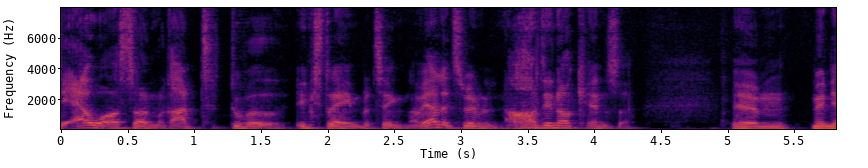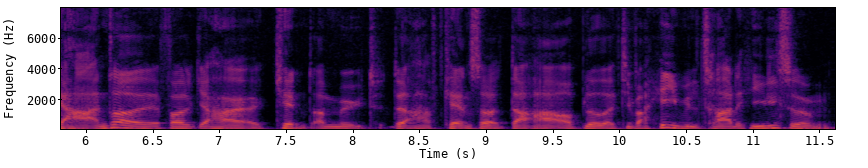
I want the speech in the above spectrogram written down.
det er jo også sådan ret, du ved, ekstremt betinget. Når jeg er lidt svimmel, nå, det er nok cancer. Øhm, men jeg har andre øh, folk, jeg har kendt og mødt, der har haft cancer, der har oplevet, at de var helt vildt trætte hele tiden.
